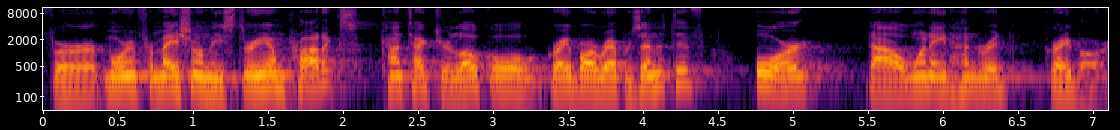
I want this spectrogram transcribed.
For more information on these 3M products, contact your local Graybar representative or dial 1-800-GRAYBAR.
